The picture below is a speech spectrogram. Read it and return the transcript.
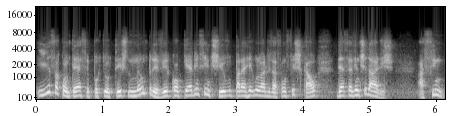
E isso acontece porque o texto não prevê qualquer incentivo para a regularização fiscal dessas entidades. Assim,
